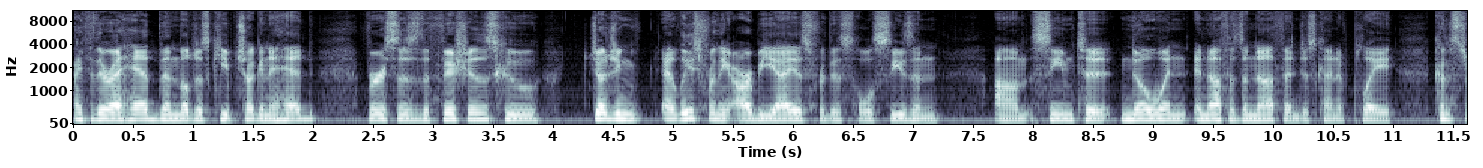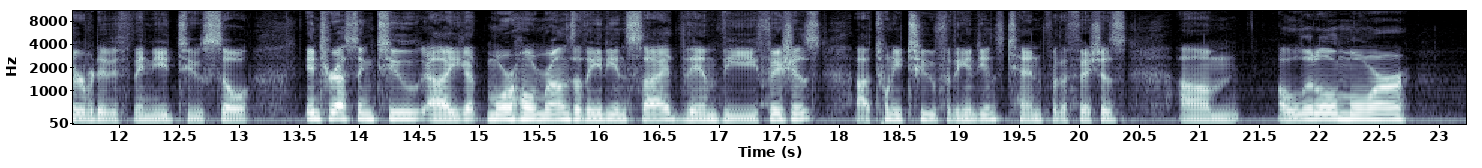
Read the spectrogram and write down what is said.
if they're ahead, then they'll just keep chugging ahead. Versus the Fishes, who, judging at least from the RBIs for this whole season, um, seem to know when enough is enough and just kind of play conservative if they need to. So interesting too. Uh, you got more home runs on the Indian side than the Fishes. Uh, 22 for the Indians, 10 for the Fishes. Um, a little more,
